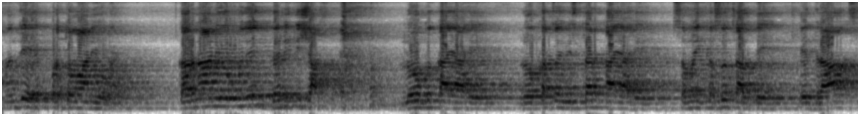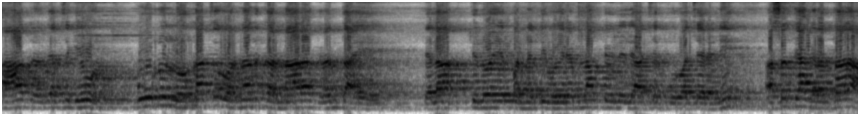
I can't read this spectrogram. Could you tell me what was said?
म्हणजे प्रथमान योग आहे. कर्णाण योग म्हणजे गणितशास्त्र लोक काय आहे? लोकाचा विस्तार काय आहे? समय कसं चालते? हे द्रा सहा द्रव्याचं घेऊन पूर्ण लोकाचं वर्णन करणारा ग्रंथ आहे. त्याला तिलोय पन्नती वगैरे नाव ठेवलेले आचार्य पूर्वाचार्यांनी. असं त्या ग्रंथाला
